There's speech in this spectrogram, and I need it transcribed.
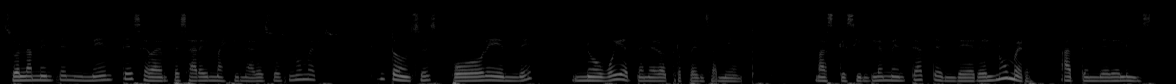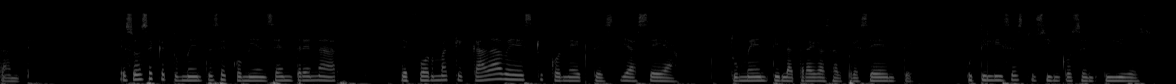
solamente mi mente se va a empezar a imaginar esos números. Entonces, por ende, no voy a tener otro pensamiento, más que simplemente atender el número, atender el instante. Eso hace que tu mente se comience a entrenar de forma que cada vez que conectes, ya sea tu mente y la traigas al presente, utilices tus cinco sentidos,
